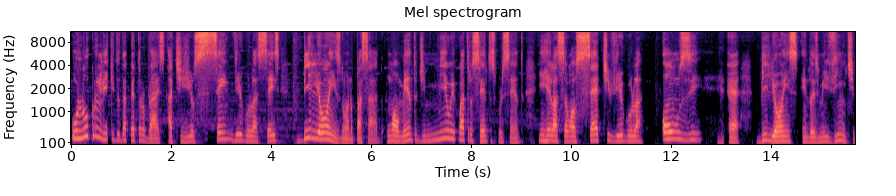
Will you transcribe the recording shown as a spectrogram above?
o lucro líquido da Petrobras atingiu 100,6 bilhões no ano passado, um aumento de 1.400% em relação aos 7,11 é, bilhões em 2020.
